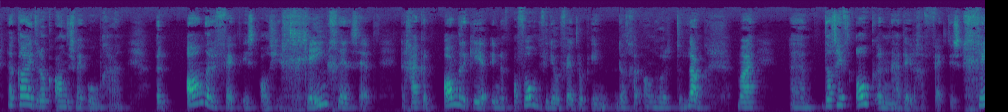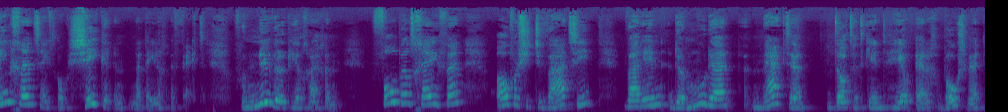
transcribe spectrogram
dan kan je er ook anders mee omgaan. Een ander effect is als je geen grens hebt daar ga ik een andere keer in de volgende video verder op in. Dat gaat anders worden te lang. Maar uh, dat heeft ook een nadelig effect. Dus geen grens heeft ook zeker een nadelig effect. Voor nu wil ik heel graag een voorbeeld geven over een situatie waarin de moeder merkte dat het kind heel erg boos werd.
